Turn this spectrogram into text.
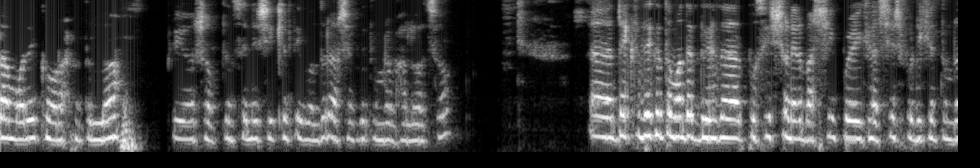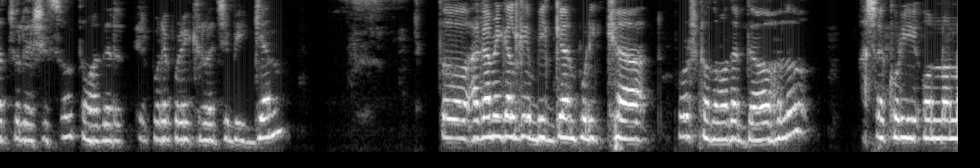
আসসালামু আলাইকুম রহমতুল্লাহ। প্রিয় সপ্তম শ্রেণির শিক্ষার্থী বন্ধুরা, আশা করি তোমরা ভালো আছো। দেখে তোমাদের দুই হাজার পঁচিশ বার্ষিক পরীক্ষার শেষ পরীক্ষা তোমরা চলে এসেছ। তোমাদের এরপরে পরীক্ষা রয়েছে বিজ্ঞান। তো আগামীকালকে বিজ্ঞান পরীক্ষা প্রশ্ন তোমাদের দেওয়া হলো। আশা করি অন্যান্য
